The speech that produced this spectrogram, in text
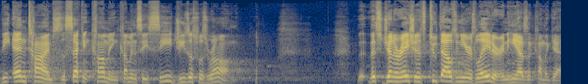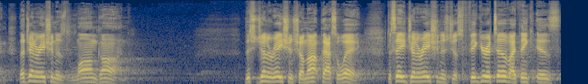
the end times, the second coming, come and say, see, Jesus was wrong. This generation, it's 2,000 years later and he hasn't come again. That generation is long gone. This generation shall not pass away. To say generation is just figurative, I think, is,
